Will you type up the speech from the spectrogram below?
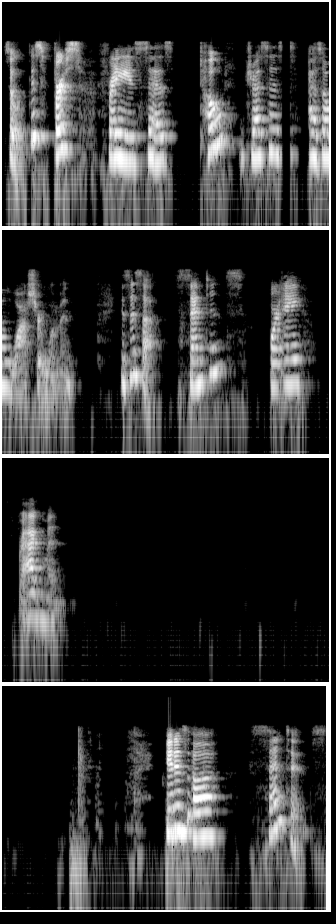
So this first phrase says, Toad dresses as a washerwoman. Is this a sentence or a fragment? It is a sentence.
